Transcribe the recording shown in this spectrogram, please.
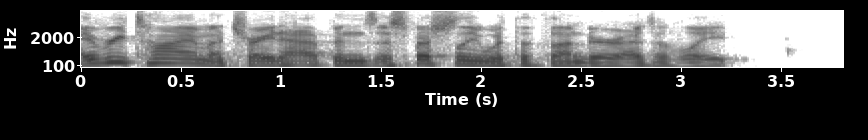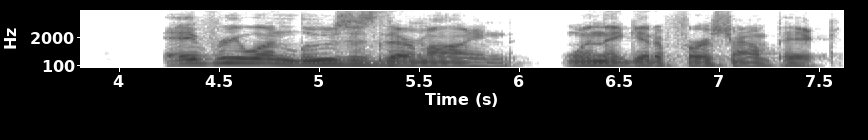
every time a trade happens, especially with the Thunder as of late, everyone loses their mind when they get a first round pick.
